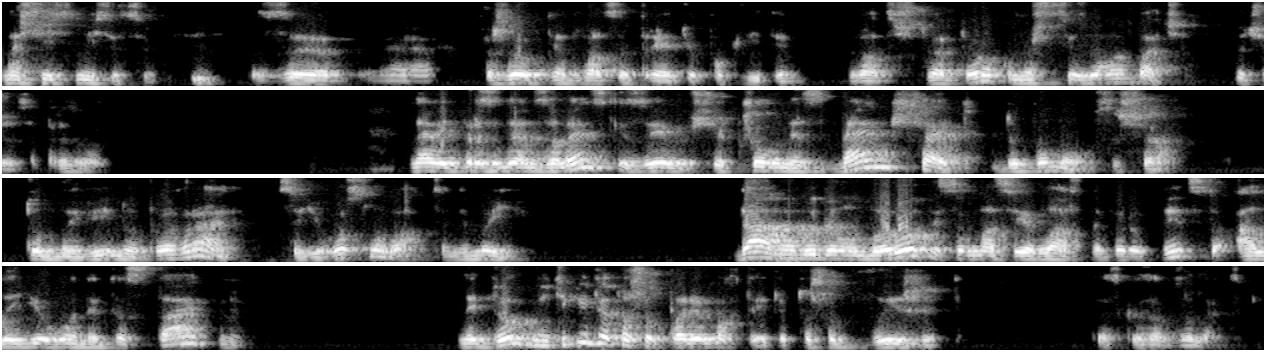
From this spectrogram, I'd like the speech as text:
на 6 місяців з е, жовтня 23 по квітень 24 року, ми ж всі з вами бачимо, до чого це призводить. Навіть президент Зеленський заявив, що якщо вони зменшать допомогу США, то ми війну програємо. Це його слова, це не мої. Да, ми будемо боротися, у нас є власне виробництво, але його недостатньо не, тільки для того, щоб перемогти, для того, щоб вижити, це сказав Зеленський.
